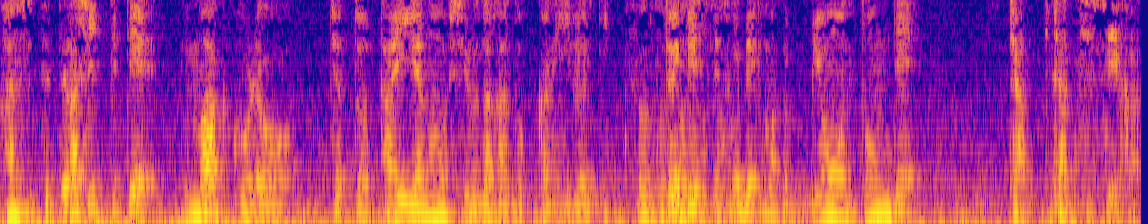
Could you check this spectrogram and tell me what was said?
走ってて。走っててうまくこれをちょっとタイヤの後ろだからどっかにいるいっそうそうそうそうといてってそこでうまくビヨーンって飛んでキャキャッチ。っていうか。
